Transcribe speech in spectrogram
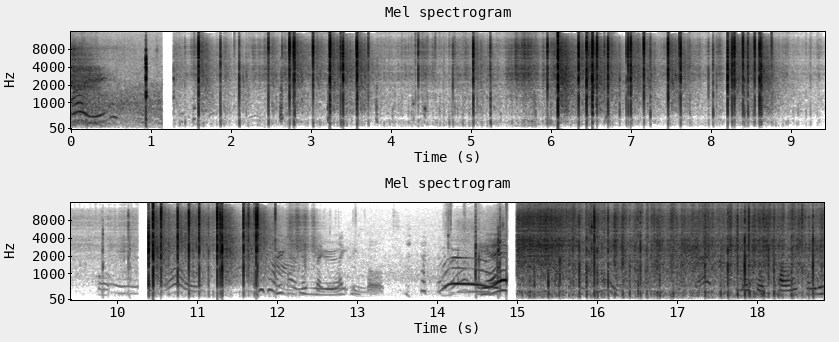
Right. That looks like lightning bolts. Yeah. Like those colors, maybe?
